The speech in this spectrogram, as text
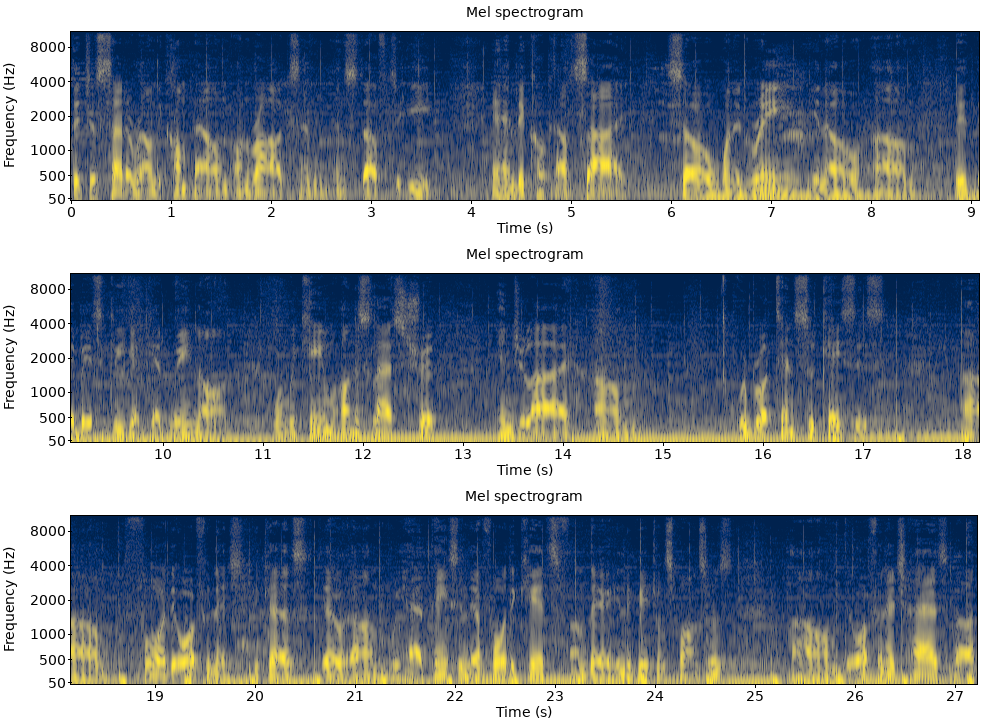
they just sat around the compound on rocks and, and stuff to eat, and they cooked outside. So when it rained, you know, um, they, they, basically get, get rained on. When we came on this last trip in July, um, we brought 10 suitcases uh, for the orphanage because there, um, we had things in there for the kids from their individual sponsors. Um, the orphanage has about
